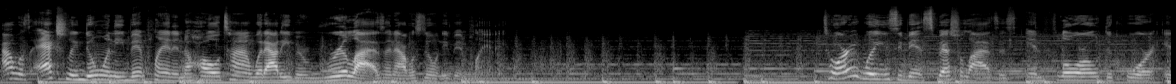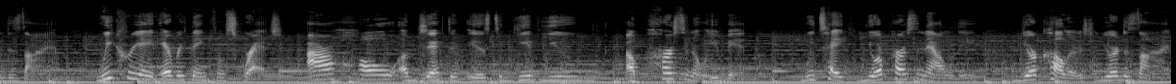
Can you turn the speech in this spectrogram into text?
I was actually doing event planning the whole time without even realizing I was doing event planning. Tori Williams Events specializes in floral decor and design. We create everything from scratch. Our whole objective is to give you a personal event. We take your personality, your colors, your design,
